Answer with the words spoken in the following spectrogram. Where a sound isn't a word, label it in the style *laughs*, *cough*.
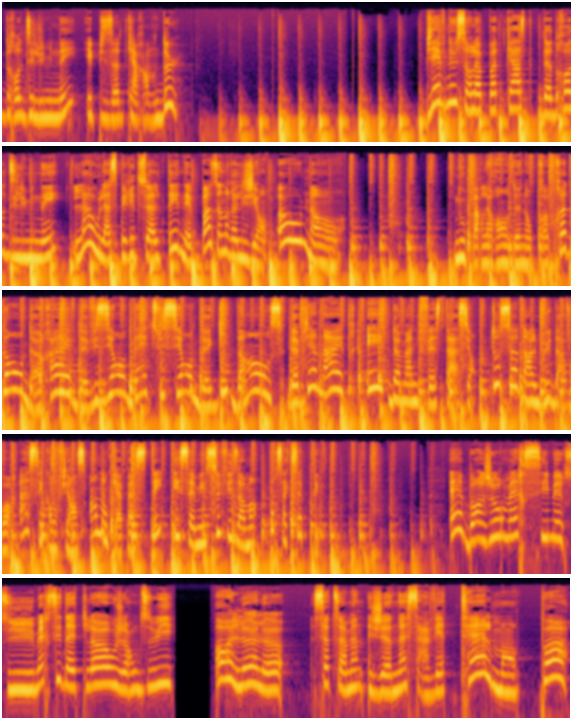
Drôle d'illuminé, épisode 42. Bienvenue sur le podcast de Drôle d'illuminé, là où la spiritualité n'est pas une religion. Oh non! Nous parlerons de nos propres dons, de rêves, de visions, d'intuition, de guidance, de bien-être et de manifestation. Tout ça dans le but d'avoir assez confiance en nos capacités et s'aimer suffisamment pour s'accepter. Bonjour, merci, merci, merci d'être là aujourd'hui. Oh là là, cette semaine, je ne savais tellement pas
